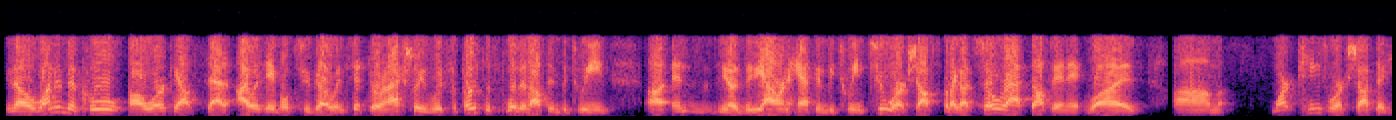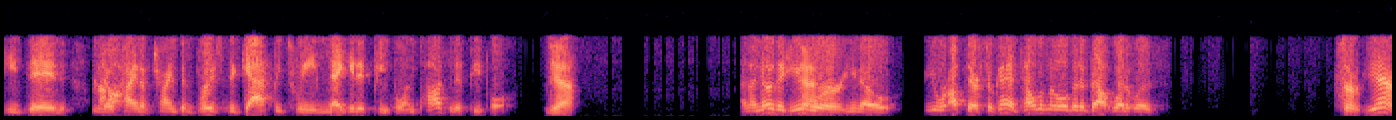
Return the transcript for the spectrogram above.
you know, one of the cool uh, workouts that I was able to go and sit through, and actually was supposed to split it up in between, uh, and you know, the hour and a half in between two workshops, but I got so wrapped up in it was um, Mark King's workshop that he did, you know, kind of trying to bridge the gap between negative people and positive people. Yeah. And I know that you Yeah. were, you know, you were up there. So go ahead, tell them a little bit about what it was. So yeah,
